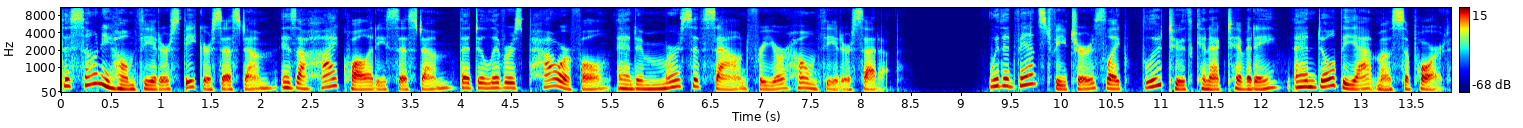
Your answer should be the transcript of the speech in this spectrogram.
The Sony Home Theater Speaker System is a high-quality system that delivers powerful and immersive sound for your home theater setup. With advanced features like Bluetooth connectivity and Dolby Atmos support,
